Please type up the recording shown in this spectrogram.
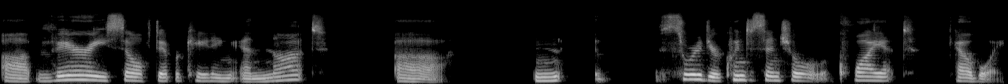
uh, very self deprecating, and not uh, n- sort of your quintessential quiet cowboy.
